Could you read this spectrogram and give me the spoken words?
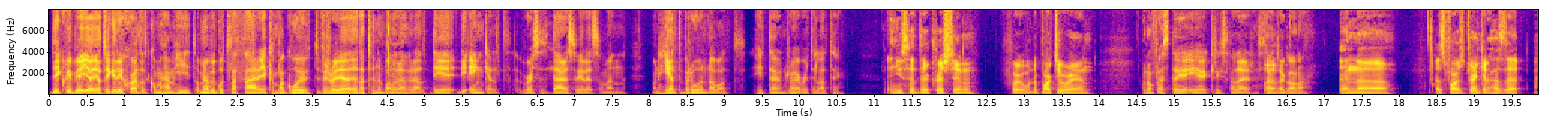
det är creepy. Jag, jag tycker det är skönt att komma hem hit. Om jag vill gå till affärer, jag kan bara gå ut. Förstår du? Jag, jag tar tunnelbanan Ja. överallt. Det, det är enkelt. Versus där så är det som en, man är helt beroende av att hitta en driver till allting. And you said they're Christian for the part you were in. Och de flesta är, är kristna där, södra Ghana. And uh, as far as drinking, how's that?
